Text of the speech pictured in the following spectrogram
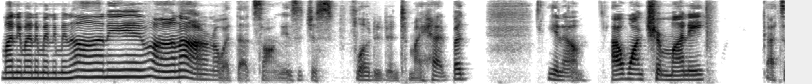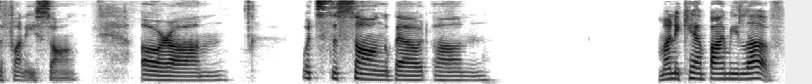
Money, money, money, money, money. I don't know what that song is. It just floated into my head. But, you know, I want your money. That's a funny song. Or, um, what's the song about, um, money can't buy me love?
